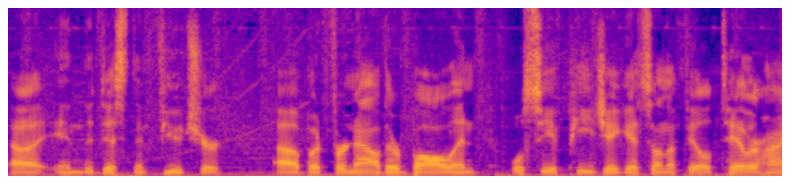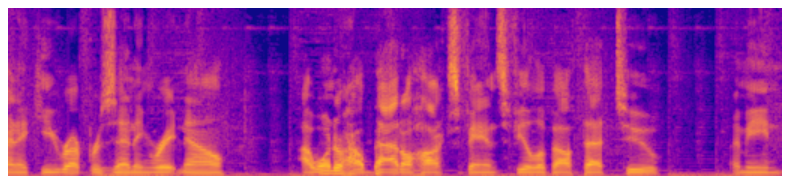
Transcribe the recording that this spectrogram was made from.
uh, in the distant future. Uh, but for now, they're balling. We'll see if PJ gets on the field. Taylor Heinicke representing right now. I wonder how Battlehawks fans feel about that too. I mean,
